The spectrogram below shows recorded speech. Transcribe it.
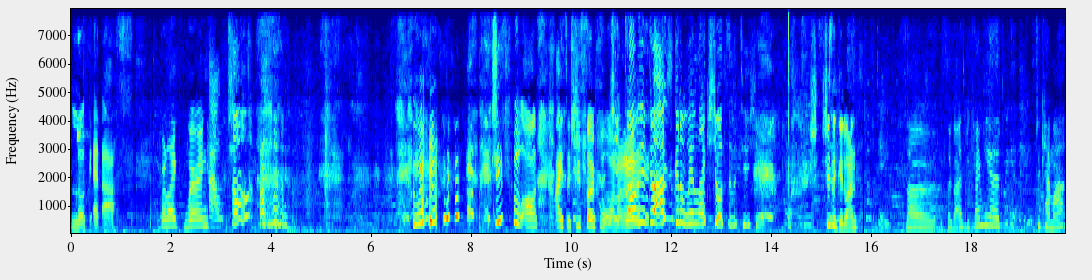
look at us. We're like wearing. Ouch. she's full on. Isa, she's so full on. On told me to do it. I was just gonna wear like shorts and a t-shirt. She's a good one. So, so guys, we came here to Kmart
